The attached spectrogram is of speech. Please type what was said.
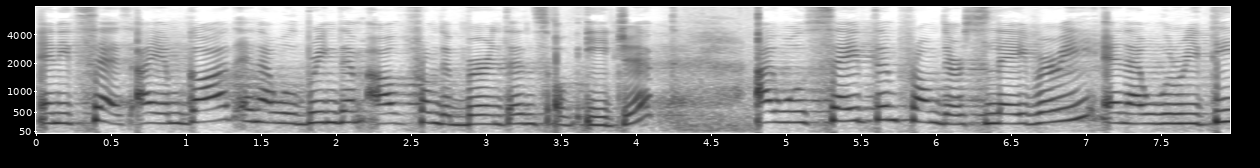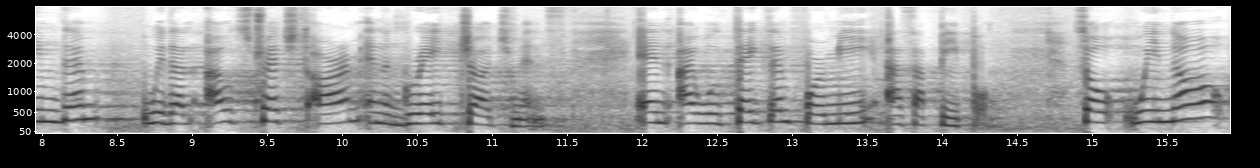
And it says, I am God and I will bring them out from the burdens of Egypt. I will save them from their slavery and I will redeem them with an outstretched arm and great judgments. And I will take them for me as a people. So we know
